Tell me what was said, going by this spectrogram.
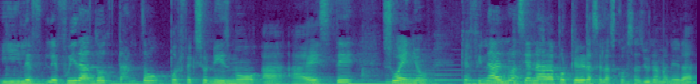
Y le, fui dando tanto perfeccionismo a, este sueño que al final no hacía nada por querer hacer las cosas de una manera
